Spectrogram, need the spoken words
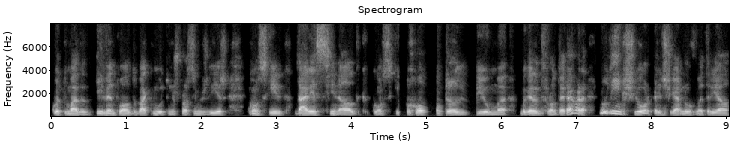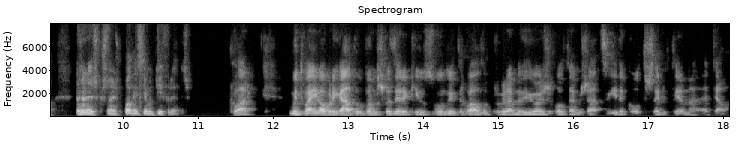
com a tomada eventual de Bakhmut nos próximos dias, conseguir dar esse sinal de que conseguiu romper ali uma, uma grande fronteira. Agora, no dia em que chegou, em chegar novo material, as questões podem ser muito diferentes. Claro. Muito bem, obrigado. Vamos fazer aqui o segundo intervalo do programa de hoje. Voltamos já de seguida com o terceiro tema. Até lá.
